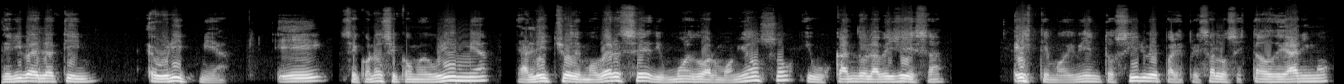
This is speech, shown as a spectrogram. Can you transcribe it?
Deriva del latín euritmia y se conoce como euritmia al hecho de moverse de un modo armonioso y buscando la belleza este movimiento sirve para expresar los estados de ánimo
